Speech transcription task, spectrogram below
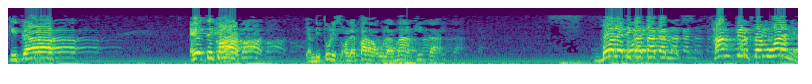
kitab etikat yang ditulis oleh para ulama kita. Boleh dikatakan hampir semuanya.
